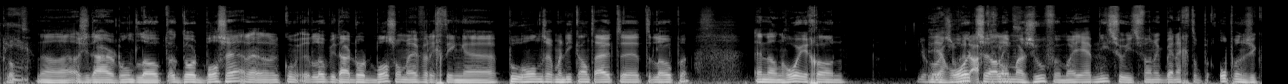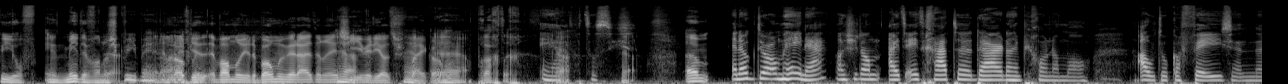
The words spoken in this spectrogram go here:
klopt. Ja. Dan, eh, als je daar rondloopt, ook door het bos, hè, dan kom, je- loop je daar door het bos om even richting eh Poelhon, zeg maar, die kant uit eh, te lopen. En dan hoor je gewoon, je hoort, ze alleen maar zoeven, maar je hebt niet zoiets van, ik ben echt op, op een circuit of in het midden van een Ja. circuit ben je En dan loop je, wandel je de bomen weer uit en dan Ja. zie je weer die auto's voorbij ja, komen. ja, ja, prachtig. Ja, Ja. fantastisch. Ehm, En ook eromheen, hè. Als je dan uit eten gaat eh, daar, dan heb je gewoon allemaal autocafés. En eh,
